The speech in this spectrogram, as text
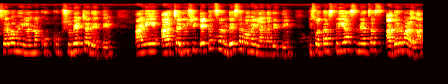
सर्व महिलांना खूप खूप शुभेच्छा देते. आणि आजच्या दिवशी एकच संदेश सर्व महिलांना देते की स्वतः स्त्री असण्याचा आदर बाळगा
